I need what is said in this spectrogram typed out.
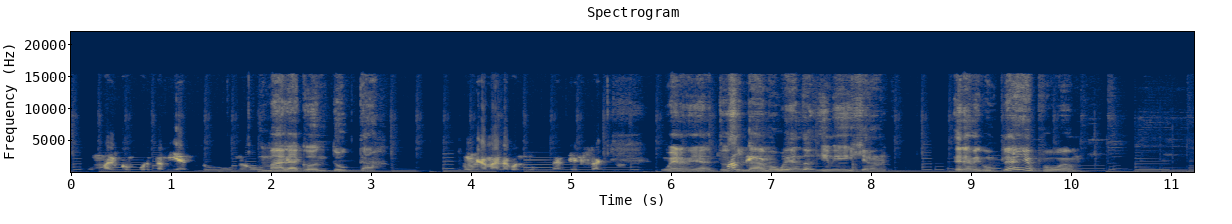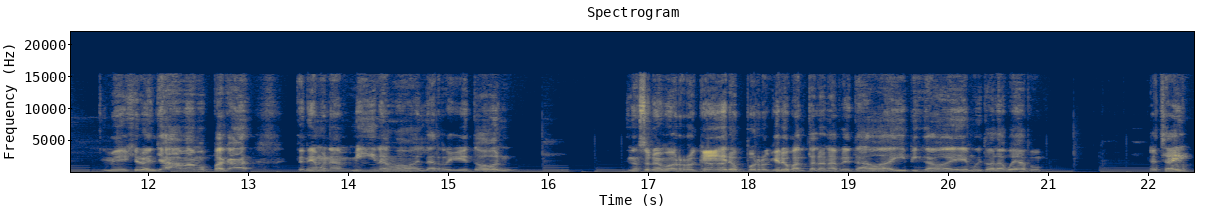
un mal comportamiento, uno- Mala conducta. una mala conducta, exacto. Bueno, ya, entonces Prosigue. andábamos weando y me dijeron, era mi cumpleaños, pues, weón. Y me dijeron, ya, vamos para acá. Tenemos unas minas, vamos a bailar reggaetón. Nosotros éramos rockeros, pues rockero pantalón apretado, ahí picado a emo y toda la weá, pues. ¿Cachai?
